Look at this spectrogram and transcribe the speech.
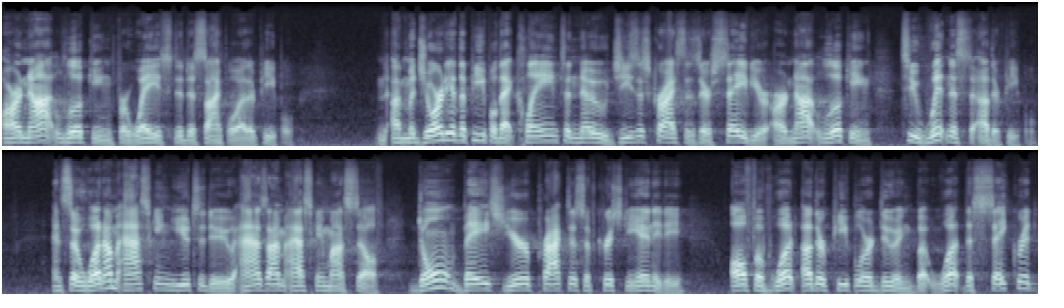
are not looking for ways to disciple other people. A majority of the people that claim to know Jesus Christ as their Savior are not looking to witness to other people. And so, what I'm asking you to do, as I'm asking myself, don't base your practice of Christianity off of what other people are doing, but what the sacred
